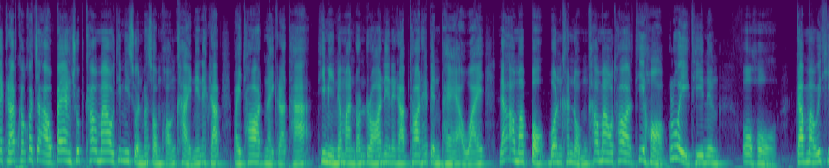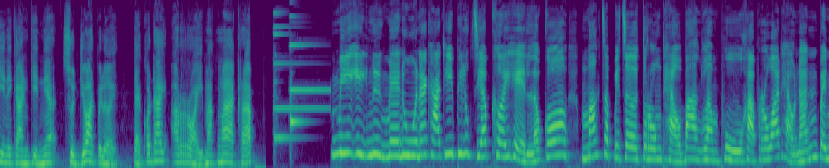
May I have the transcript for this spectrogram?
นะครับเขาก็จะเอาแป้งชุบข้าวเม่าที่มีส่วนผสมของไข่นี่นะครับ ไปทอดในกระทะที่มีน้ำมันร้อนๆเนี่ยนะครับทอดให้เป็นแพรเอาไว้ แล้วเอามาโปะบนขนมข้าวเม่าทอดที่ห่อกล้วยอีกทีหนึ่งโอ้โหกรรมวิธีในการกินเนี่ยสุดยอดไปเลย แต่ก็ได้อร่อยมากๆครับ มีอีกหนึ่งเมนูนะคะที่พี่ลูกเจี๊ยบเคยเห็น แล้วก็มักจะไปเจอตรงแถวบางลำพูค่ะ เพราะว่าแถวนั้นเป็น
